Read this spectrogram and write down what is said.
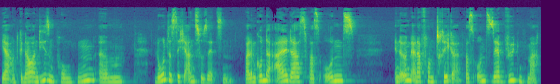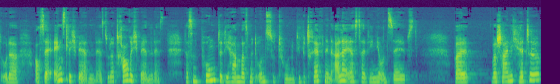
Ja, und genau an diesen Punkten ähm, lohnt es sich anzusetzen, weil im Grunde all das, was uns in irgendeiner Form triggert, was uns sehr wütend macht oder auch sehr ängstlich werden lässt oder traurig werden lässt, das sind Punkte, die haben was mit uns zu tun und die betreffen in allererster Linie uns selbst. Weil wahrscheinlich hätte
